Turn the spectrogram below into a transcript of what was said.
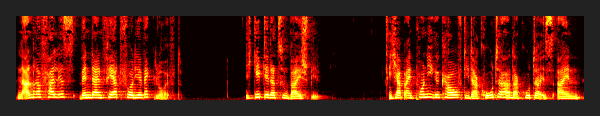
Ein anderer Fall ist, wenn dein Pferd vor dir wegläuft. Ich gebe dir dazu ein Beispiel. Ich habe ein Pony gekauft, die Dakota. Dakota ist ein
